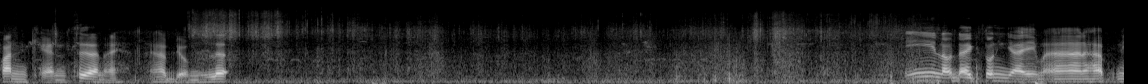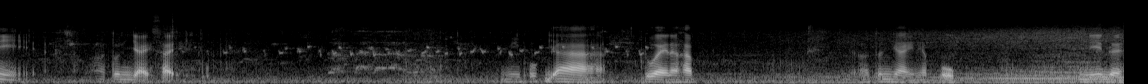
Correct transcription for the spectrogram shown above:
ฟันแขนเสื้อหน่อยนะครับ เดี๋ยวมันเลอะ นี้เราได้ต้นใหญ่มานะครับ นี่ต้นใหญ่ใส่ มีพวกหญ้าด้วยนะครับ เอาต้นใหญ่เนี่ยปลูกนี้เลย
